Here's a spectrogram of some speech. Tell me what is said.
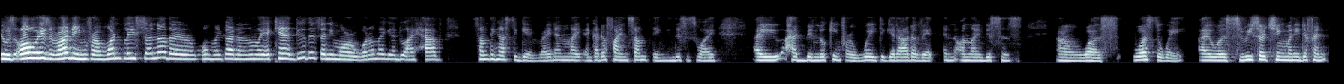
it was always running from one place to another. Oh my God. And I'm like, I can't do this anymore. What am I going to do? I have something has to give, right? I'm like, I got to find something. And this is why I had been looking for a way to get out of it. And online business uh, was was the way. I was researching many different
